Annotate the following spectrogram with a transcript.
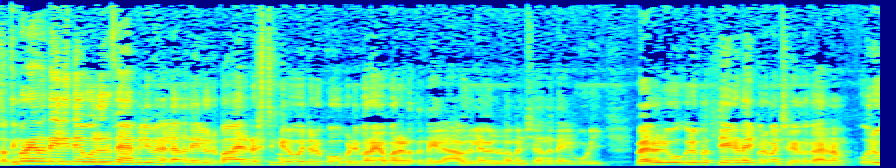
സത്യം പറയാന്നുണ്ടെങ്കിൽ ഇതേപോലെ ഒരു ഫാമിലി മാൻ അല്ലാന്നുണ്ടെങ്കിൽ ഒരു ഭാര്യയുടെ അടുത്ത് ഇങ്ങനെ പോയിട്ട് ഒരു കോമഡി പറയാൻ പറയണത്തുണ്ടെങ്കിൽ ആ ഒരു ലെവലുള്ള മനുഷ്യനാണെന്നുണ്ടെങ്കിൽ കൂടി വേറൊരു ഒരു പ്രത്യേക ടൈപ്പ് ഒരു മനുഷ്യനായിരുന്നു. കാരണം ഒരു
